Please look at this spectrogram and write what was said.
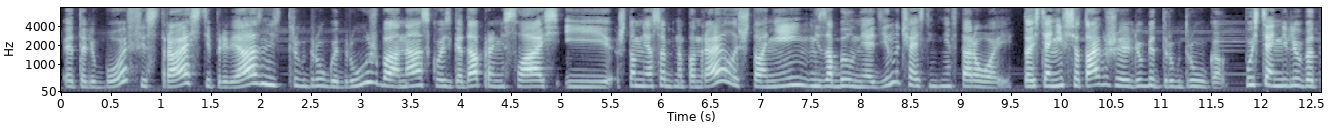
эта любовь и страсть, и привязанность друг к другу, и дружба она сквозь года пронеслась, и что мне особенно понравилось, что о ней не забыл ни один участник, ни второй. То есть они все так же любят друг друга. Пусть они любят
